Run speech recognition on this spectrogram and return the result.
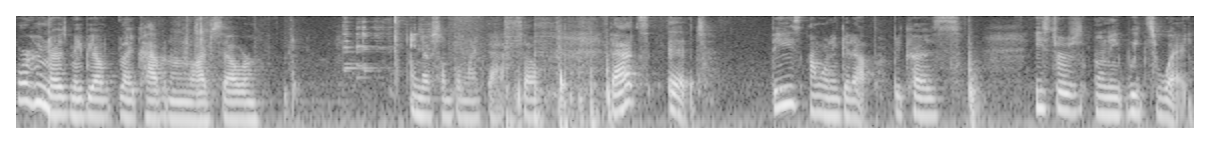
Or who knows, maybe I'll like have it on a live sale or, you know, something like that. So that's it. These I'm to get up because Easter's only weeks away.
